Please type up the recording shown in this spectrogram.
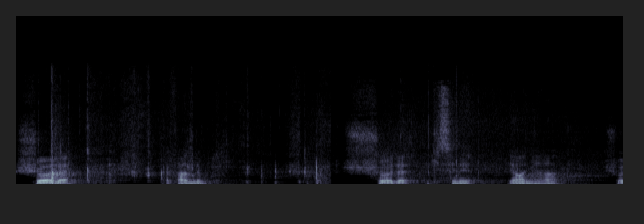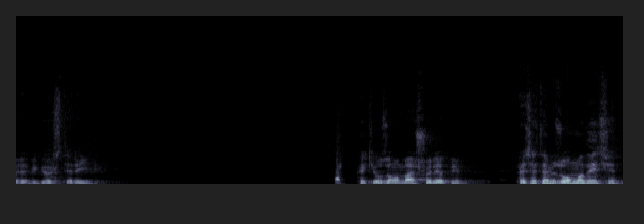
Şöyle efendim şöyle ikisini yan yana şöyle bir göstereyim. Peki o zaman ben şöyle yapayım. Peçetemiz olmadığı için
